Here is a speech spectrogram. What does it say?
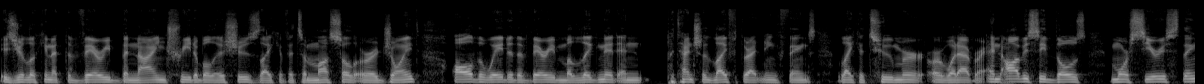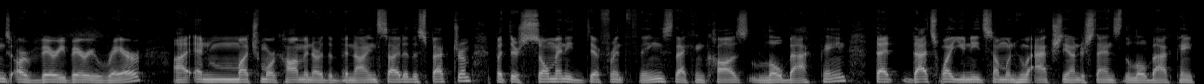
is you're looking at the very benign treatable issues, like if it's a muscle or a joint, all the way to the very malignant and potentially life threatening things like a tumor or whatever. And obviously, those more serious things are very, very rare. Uh, and much more common are the benign side of the spectrum but there's so many different things that can cause low back pain that that's why you need someone who actually understands the low back pain.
